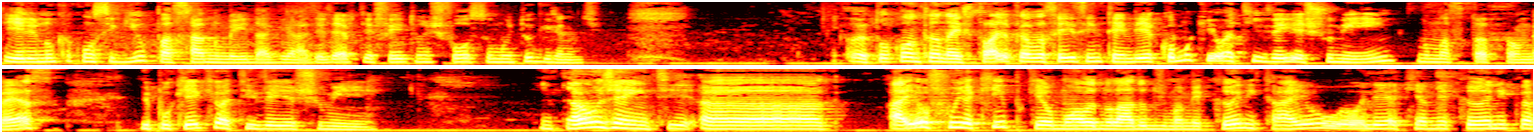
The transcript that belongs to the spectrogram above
E ele nunca conseguiu passar no meio da grade, ele deve ter feito um esforço muito grande. Eu estou contando a história para vocês entenderem como que eu ativei a Xumirim numa situação dessa e por que que eu ativei a Xumirim. Então, gente, uh, aí eu fui aqui, porque eu moro do lado de uma mecânica, aí eu olhei aqui a mecânica,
